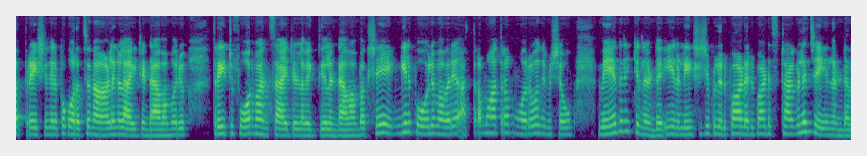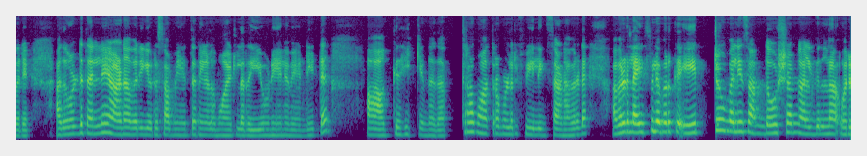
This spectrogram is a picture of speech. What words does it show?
സെപ്പറേഷൻ ചിലപ്പോൾ കുറച്ച് നാളുകളായിട്ടുണ്ടാവാം. ഒരു ത്രീ ടു ഫോർ മന്ത്സ് ആയിട്ടുള്ള വ്യക്തികൾ ഉണ്ടാവാം പക്ഷേ എങ്കിൽ പോലും അവർ അത്രമാത്രം ഓരോ നിമിഷവും വേദനിക്കുന്നുണ്ട്. ഈ റിലേഷൻഷിപ്പിൽ ഒരുപാട് ഒരുപാട് സ്ട്രഗിൾ ചെയ്യുന്നുണ്ട് അവർ അതുകൊണ്ട് തന്നെയാണ് അവർ ഈ ഒരു സമയത്ത് നിങ്ങളുമായിട്ടുള്ള റീയൂണിയന് വേണ്ടിയിട്ട് ആഗ്രഹിക്കുന്നത്. അത്രമാത്രമുള്ളൊരു ഫീലിങ്സ് ആണ്. അവരുടെ അവരുടെ ലൈഫിൽ അവർക്ക് ഏറ്റവും വലിയ സന്തോഷം നൽകുന്ന ഒരു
